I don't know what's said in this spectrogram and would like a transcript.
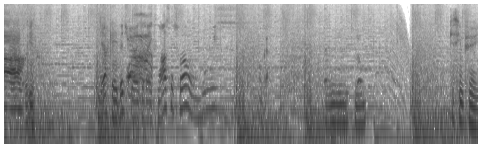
Ah, oui. D'ailleurs, KIB, tu fais récap avec Farah ce soir ou... Oui. Ok. Qu'est-ce qu'il me fait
